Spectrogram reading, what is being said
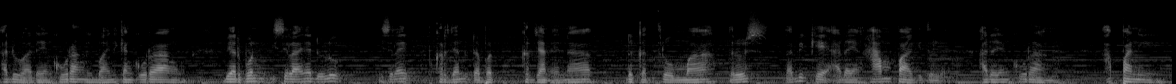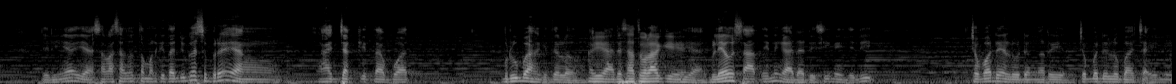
aduh ada yang kurang nih banyak yang kurang biarpun istilahnya dulu istilahnya pekerjaan dapat kerjaan enak deket rumah terus tapi kayak ada yang hampa gitu loh ada yang kurang apa nih jadinya ya salah satu teman kita juga sebenarnya yang ngajak kita buat berubah gitu loh. Oh, iya, ada satu lagi ya. Iya, beliau saat ini nggak ada di sini. Jadi coba deh lu dengerin coba deh lu baca ini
